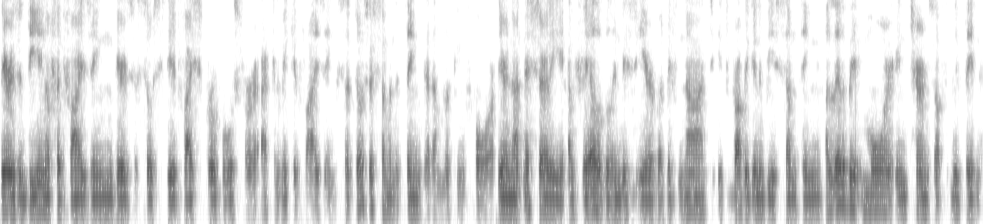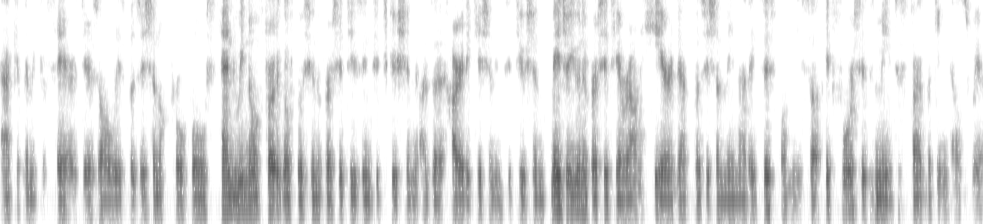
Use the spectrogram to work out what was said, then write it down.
there is a dean of advising, there's associate vice provost for academic advising. So those are some of the things that I'm looking for. They're not necessarily available in this year, but if not, it's probably going to be something a little bit more in terms of within academic affairs. There's always position of provost, and we know Florida Gulf Coast University's institution as a higher education institution, major university around here, that position may not exist for me. So it forces me to start looking elsewhere.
